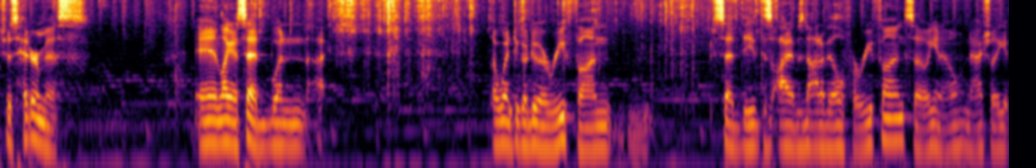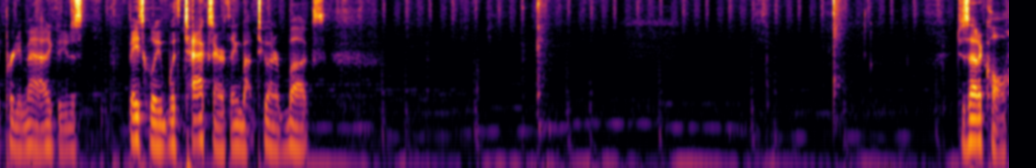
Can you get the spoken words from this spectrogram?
Just hit or miss. And like I said, when I, I went to go do a refund, said the, this item's not available for refund. So, you know, naturally you get pretty mad because you just basically with tax and everything, about 200 bucks. Just had a call.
